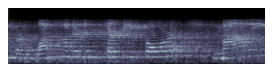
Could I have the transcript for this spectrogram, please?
number 134, Molly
